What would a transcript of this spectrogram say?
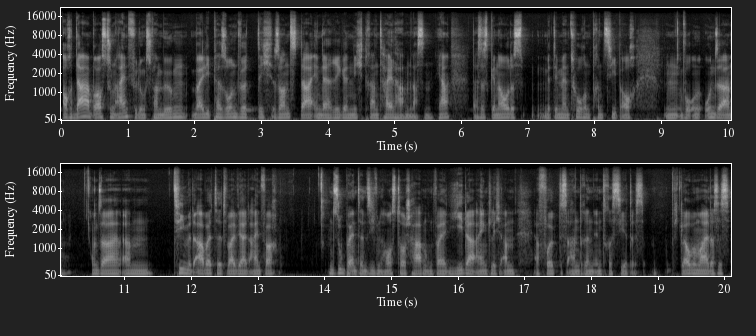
auch da brauchst du ein Einfühlungsvermögen, weil die Person wird dich sonst da in der Regel nicht dran teilhaben lassen. Ja, das ist genau das mit dem Mentorenprinzip auch, wo unser, unser ähm, Team mitarbeitet, weil wir halt einfach einen super intensiven Austausch haben und weil jeder eigentlich am Erfolg des anderen interessiert ist. Ich glaube mal, das ist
